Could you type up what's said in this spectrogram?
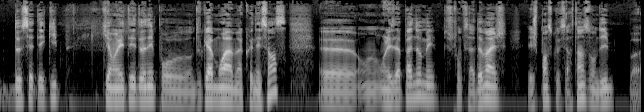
de cette équipe qui ont été donnés pour en tout cas moi à ma connaissance euh, on, on les a pas nommés je trouve ça dommage et je pense que certains se sont dit bah,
